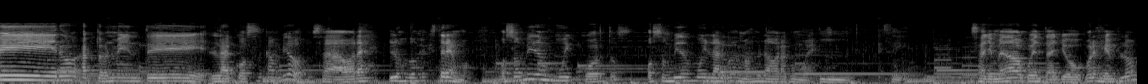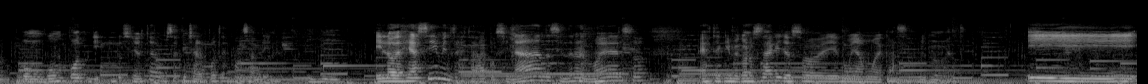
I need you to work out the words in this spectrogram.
Pero actualmente la cosa cambió. O sea, ahora es los dos extremos. O son videos muy cortos o son videos muy largos de más de una hora como este. Mm, sí. O sea, yo me he dado cuenta. Yo, por ejemplo, pongo un podcast. Incluso yo estaba a escuchar el podcast con Sabrina. Y lo dejé así mientras estaba cocinando, haciendo el almuerzo. Este, quien me conoce sabe que yo soy muy amo de casa últimamente. Y,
